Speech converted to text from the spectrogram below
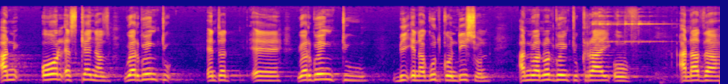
and all as Kenyans, we are going to enter, uh, we are going to be in a good condition, and we are not going to cry of another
